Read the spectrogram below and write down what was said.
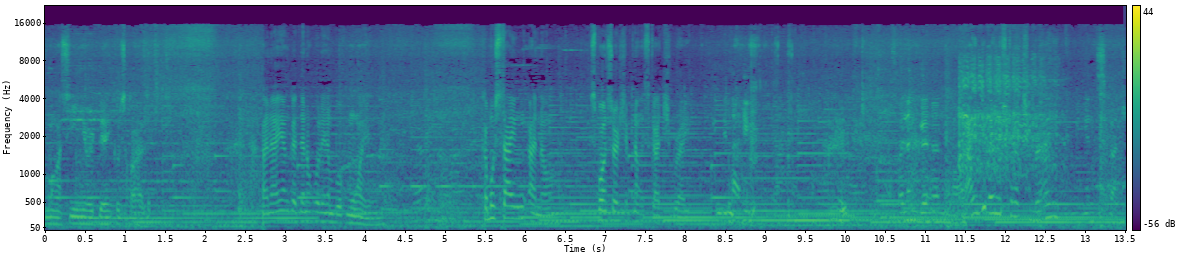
mga senior din kung sakali. Anay, ang ganda ng kulay ng buhok mo ngayon. Kamusta yung ano, sponsorship ng Scotch Brite? Hindi. Walang ganun mo. Ah, hindi ba yung Scotch Brite? Yun scotch.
